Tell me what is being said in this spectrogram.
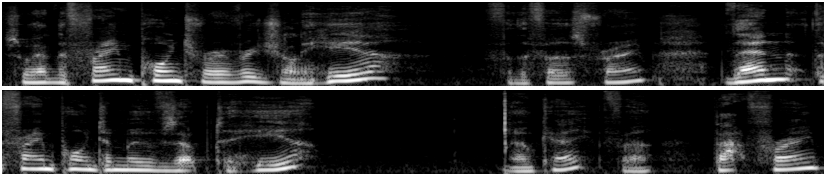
So we had the frame pointer originally here, for the first frame. Then the frame pointer moves up to here, okay, for that frame.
